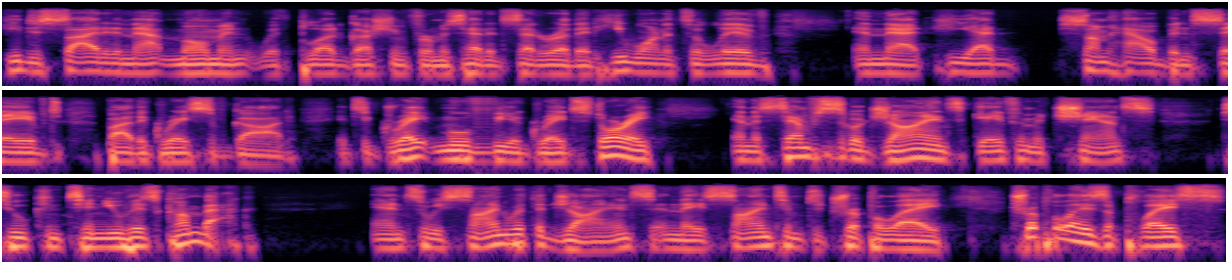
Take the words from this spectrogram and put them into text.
He decided in that moment, with blood gushing from his head, et cetera, that he wanted to live and that he had somehow been saved by the grace of God. It's a great movie, a great story. And the San Francisco Giants gave him a chance to continue his comeback. And so he signed with the Giants and they signed him to AAA. AAA is a place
